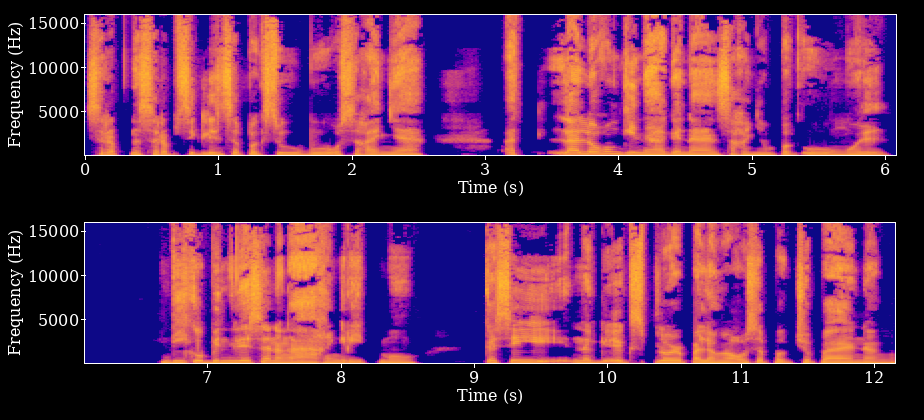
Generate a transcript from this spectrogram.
Sarap na sarap siglin sa pagsubo ko sa kanya at lalo kong ginaganahan sa kanyang pag-uungol. Hindi ko binilisan ang aking ritmo kasi nag-explore pa lang ako sa pagtsupa ng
